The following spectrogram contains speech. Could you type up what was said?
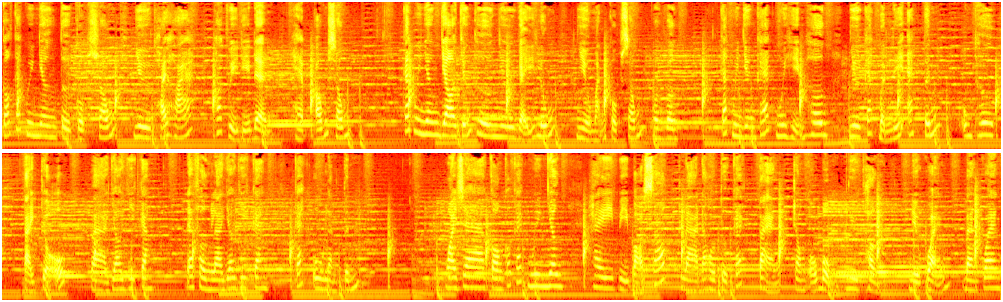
Có các nguyên nhân từ cột sống như thoái hóa, thoát vị đĩa đệm, hẹp ống sống. Các nguyên nhân do chấn thương như gãy lún, nhiều mảnh cột sống, vân vân. Các nguyên nhân khác nguy hiểm hơn như các bệnh lý ác tính, ung thư, tại chỗ và do di căn. Đa phần là do di căn, các u lành tính. Ngoài ra còn có các nguyên nhân hay bị bỏ sót là đau từ các tạng trong ổ bụng như thận, niệu quản, bàng quang,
